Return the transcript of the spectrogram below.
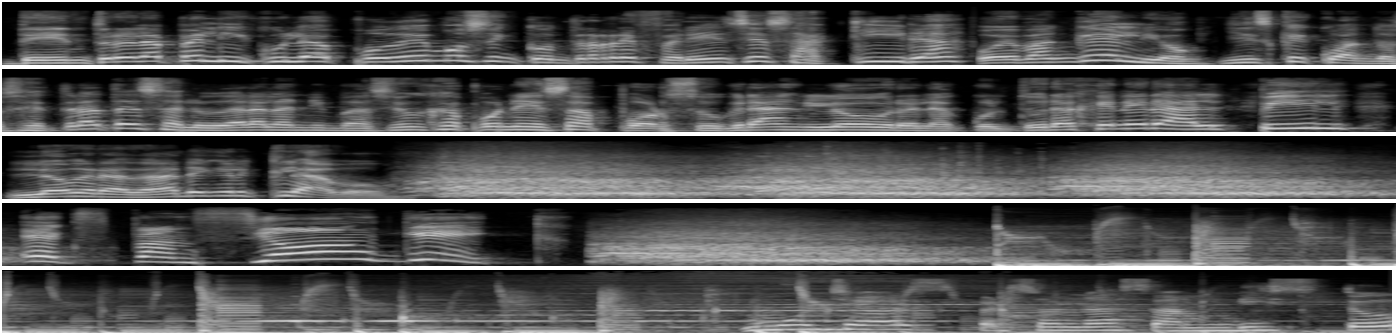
Dentro de la película podemos encontrar referencias a Akira o Evangelion, y es que cuando se trata de saludar a la animación japonesa por su gran logro en la cultura general, Peele logra dar en el clavo. Expansión Geek. Muchas personas han visto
